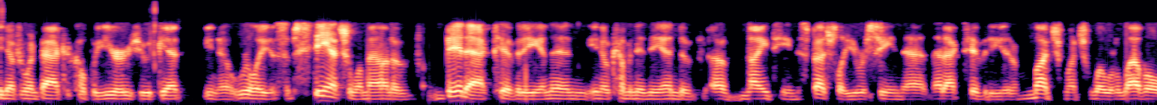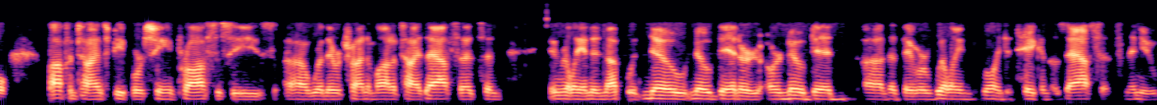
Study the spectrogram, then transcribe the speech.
you know, if you went back a couple years, you would get, you know, really a substantial amount of bid activity. And then, you know, coming in the end of, of 19, especially, you were seeing that, that activity at a much, much lower level. Oftentimes people were seeing processes uh, where they were trying to monetize assets and, and really ended up with no, no bid or, or no bid uh, that they were willing, willing to take in those assets. And then you,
